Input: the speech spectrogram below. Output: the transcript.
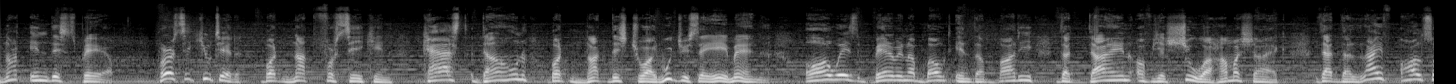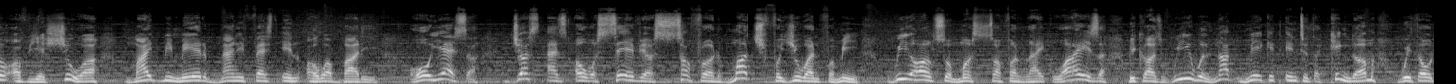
not in despair. Persecuted but not forsaken, cast down but not destroyed. Would you say amen? Always bearing about in the body the dying of Yeshua HaMashiach, that the life also of Yeshua might be made manifest in our body. Oh, yes, just as our Savior suffered much for you and for me, we also must suffer likewise, because we will not make it into the kingdom without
